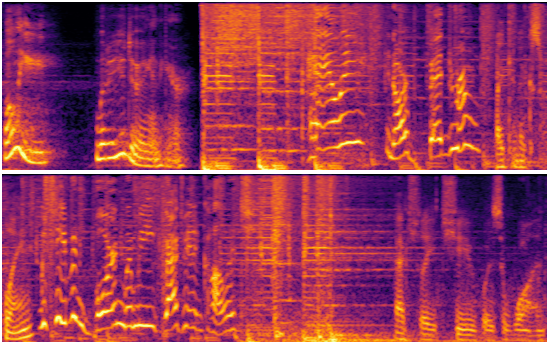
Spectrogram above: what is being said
Molly, what are you doing in here? Haley, in our bedroom? I can explain. Was she even born when we graduated college? Actually, she was one.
